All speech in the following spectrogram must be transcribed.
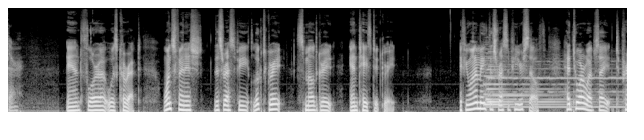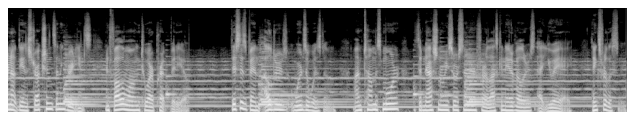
there. And Flora was correct. Once finished, This recipe looked great, smelled great, and tasted great. If you want to make this recipe yourself, head to our website to print out the instructions and ingredients and follow along to our prep video. This has been Elders Words of Wisdom. I'm Thomas Moore with the National Resource Center for Alaska Native Elders at UAA. Thanks for listening.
